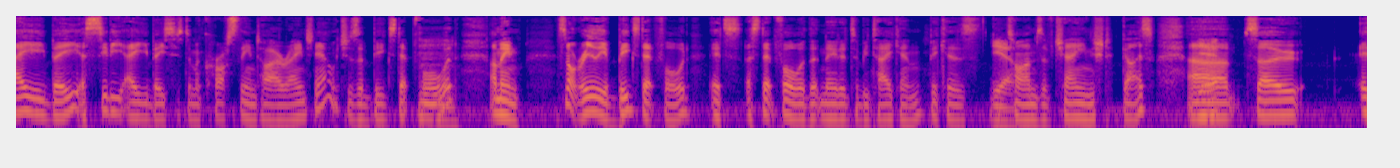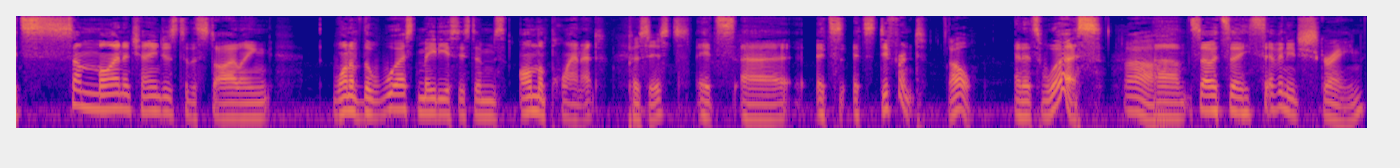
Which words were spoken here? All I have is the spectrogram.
AEB, a city AEB system across the entire range now, which is a big step forward. I mean, it's not really a big step forward. It's a step forward that needed to be taken because Yeah. times have changed, guys. Uh, So it's some minor changes to the styling. One of the worst media systems on the planet. Persists. It's uh, it's it's different Oh. and it's worse. Oh. Um, so it's a seven-inch screen.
